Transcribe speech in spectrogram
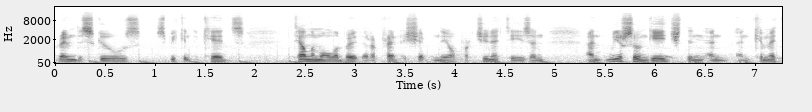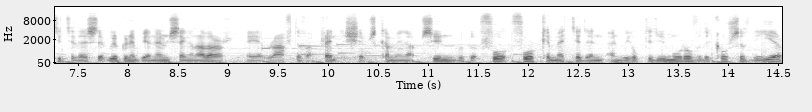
round the schools speaking to kids, telling them all about their apprenticeship and the opportunities. And, and we're so engaged and, and, and committed to this that we're going to be announcing another uh, raft of apprenticeships coming up soon. We've got four, four committed and, and we hope to do more over the course of the year.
